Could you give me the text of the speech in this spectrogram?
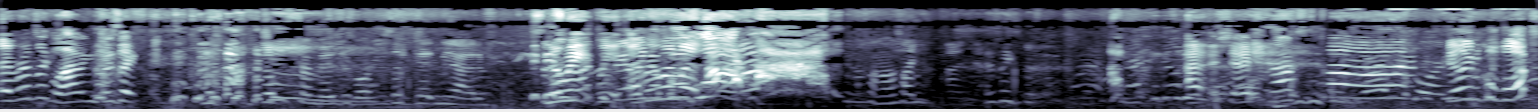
Everyone's like laughing. Chloe's like. So miserable. She's like, get me out of here. No wait, wait. Everyone like. And I was like. I was like. I, Shay. Feeling cool vlogs?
